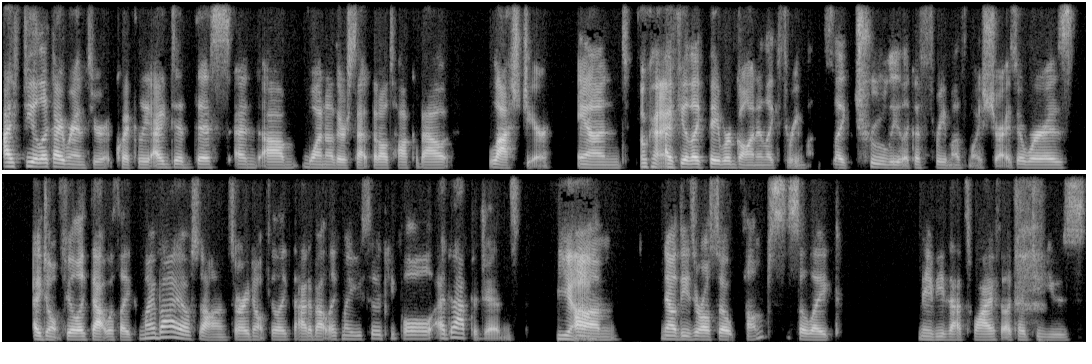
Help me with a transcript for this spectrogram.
I feel like I ran through it quickly. I did this and um one other set that I'll talk about last year. And okay. I feel like they were gone in like three months, like truly like a three month moisturizer. Whereas I don't feel like that with like my Biossance, or I don't feel like that about like my Youth To The People adaptogens. yeah. Um, now these are also pumps, so like maybe that's why I feel like I had to use.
